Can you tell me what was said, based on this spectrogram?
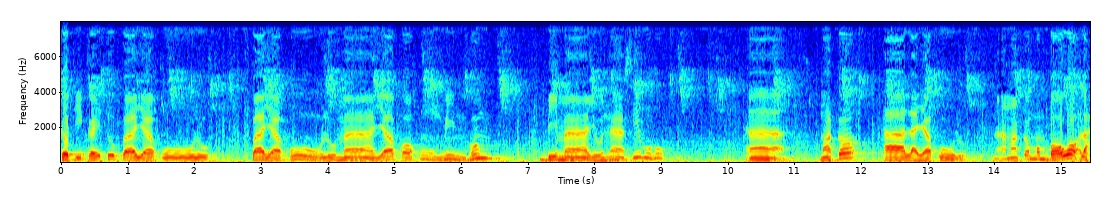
ketika itu fayaulu fayaulu ma yaqu minhum bima yunasibuhu ha maka ala yaulu Nah, maka membawa lah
